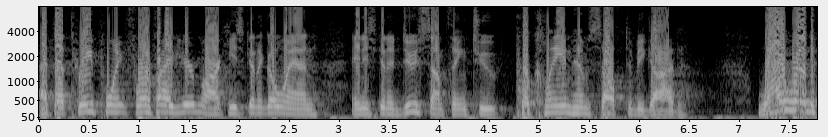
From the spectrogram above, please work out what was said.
At that 3.45 year mark, he's going to go in and he's going to do something to proclaim himself to be God. Why would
